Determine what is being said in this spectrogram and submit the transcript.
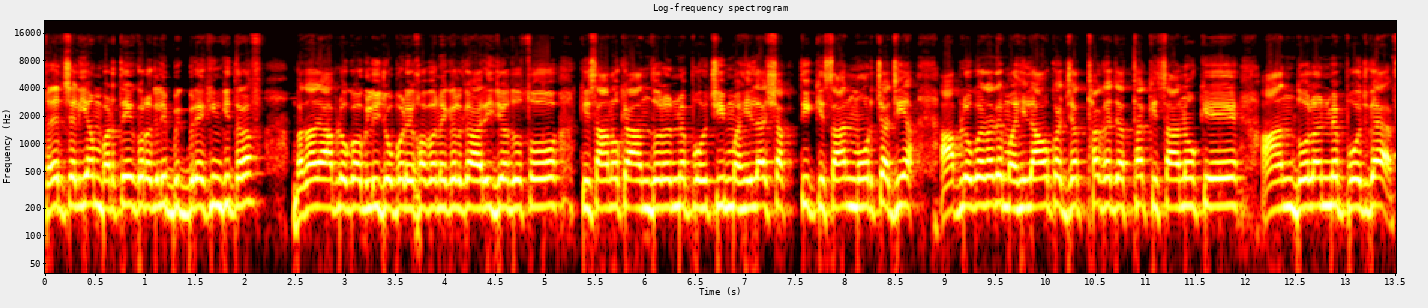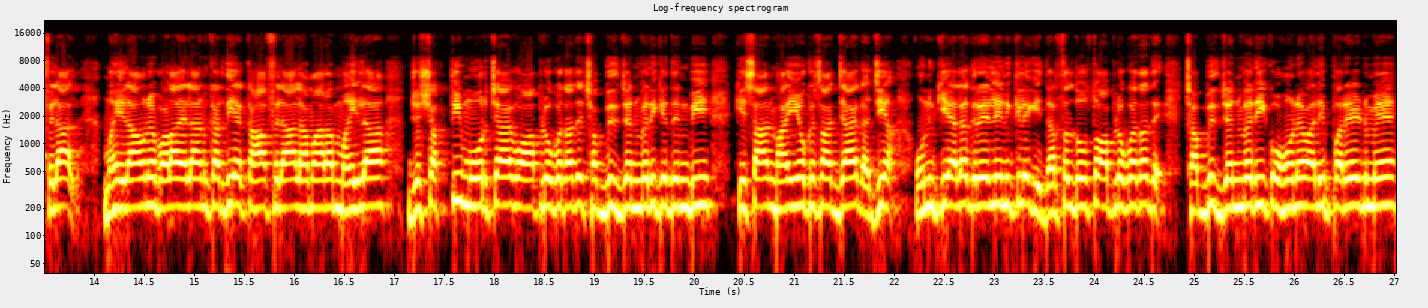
खैर, चलिए हम बढ़ते हैं और अगली बिग ब्रेकिंग की तरफ़। बता दें आप लोगों को अगली जो बड़ी खबर निकल कर आ रही है दोस्तों, किसानों के आंदोलन में पहुँची महिला शक्ति किसान मोर्चा। जी हाँ आप लोग बता दें महिलाओं का जत्था का जत्था किसानों के आंदोलन में पहुँच गया। फ़िलहाल महिलाओं ने बड़ा ऐलान कर दिया। कहा, फ़िलहाल हमारा महिला जो शक्ति मोर्चा है, वो आप लोग बता दें छब्बीस जनवरी के दिन भी किसान भाइयों के साथ जाएगा। जी हाँ उनकी अलग रैली निकलेगी। दरअसल दोस्तों, आप लोग बता दें छब्बीस जनवरी को होने वाली परेड में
